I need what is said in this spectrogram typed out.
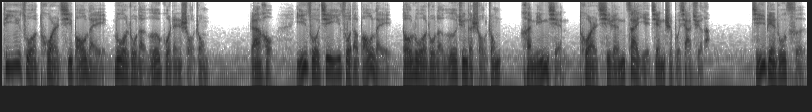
第一座土耳其堡垒落入了俄国人手中，然后一座接一座的堡垒都落入了俄军的手中。很明显，土耳其人再也坚持不下去了。即便如此，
